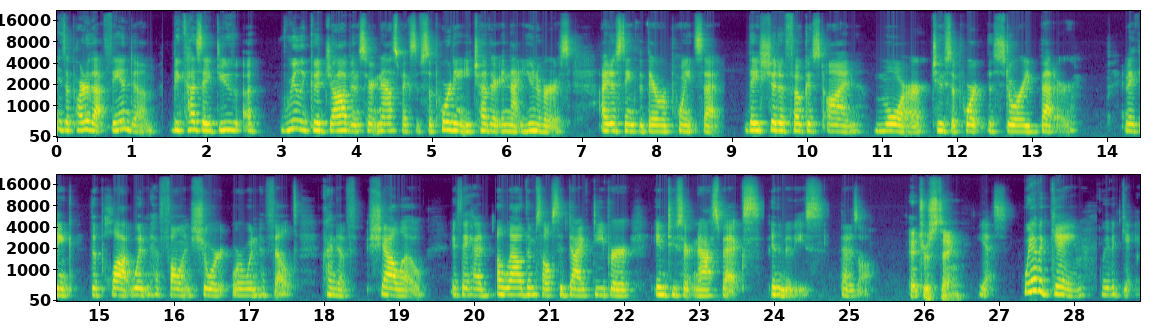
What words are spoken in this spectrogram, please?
is a part of that fandom because they do a really good job in certain aspects of supporting each other in that universe. I just think that there were points that they should have focused on more to support the story better. And I think the plot wouldn't have fallen short or wouldn't have felt kind of shallow if they had allowed themselves to dive deeper into certain aspects in the movies. That is all. Interesting. Yes. We have a game. We have a game.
